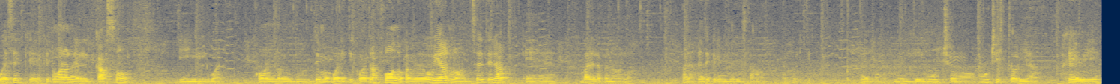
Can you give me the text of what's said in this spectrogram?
jueces que, que tomaron el caso y bueno, con un tema político de trasfondo, cambio de gobierno, etcétera, eh, vale la pena verlo. A la gente que le interesa el político. Realmente mucho, mucha historia heavy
